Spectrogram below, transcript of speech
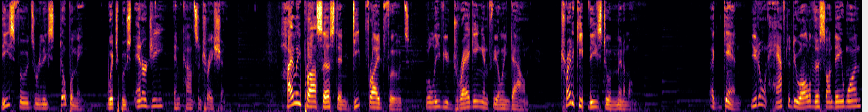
These foods release dopamine, which boosts energy and concentration. Highly processed and deep fried foods will leave you dragging and feeling down. Try to keep these to a minimum. Again, you don't have to do all of this on day one.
